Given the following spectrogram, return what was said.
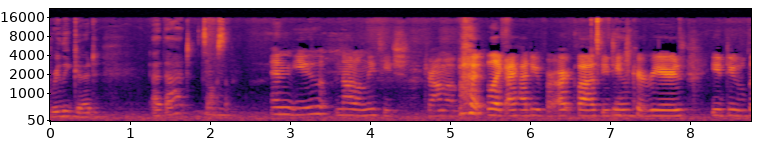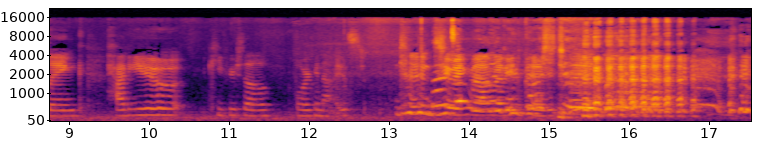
really good at that. It's Mhm. awesome. And you not only teach drama, but like I had you for art class, you teach Yeah. careers, you do link. How do you keep yourself organized doing that really many things?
